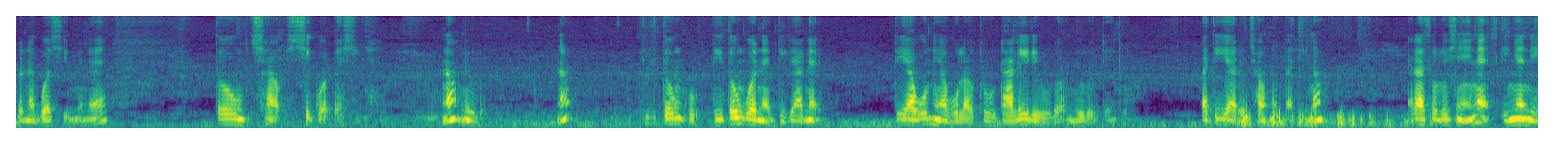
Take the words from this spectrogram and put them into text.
ဘယ်နှကွက်ရှိမလဲ3 6 8ကွက်ပဲရှိတယ်နော်မျိုးလို့နော်ဒီ3ခုဒီ3ကွက်နဲ့ဒီကနဲ့တရားဘိုး200ဘိုးလောက်ထိုးဒါလေးတွေကိုတော့မျိုးလို့တင်ထိုးပတ်တိရတော့6နှစ်ပတ်တိနော်အဲ့ဒါဆိုလို့ရှိရင်ねဒီညနေ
